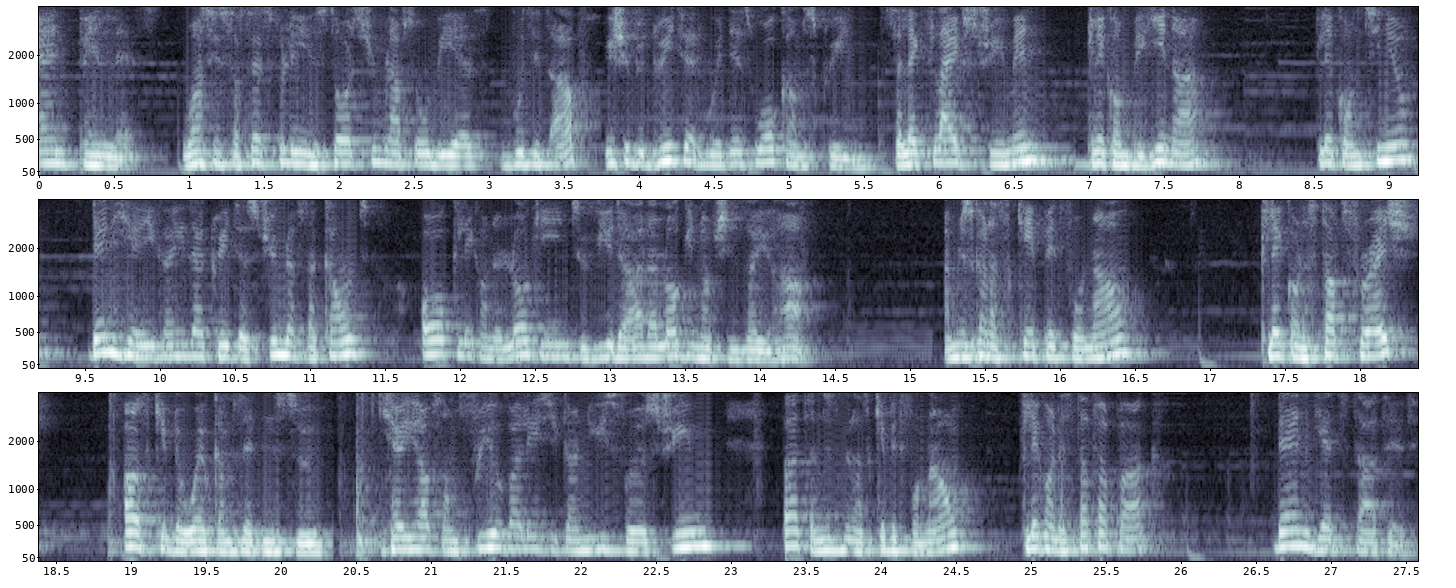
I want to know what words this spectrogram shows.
and painless. Once you successfully installed Streamlabs OBS, boot it up, you should be greeted with this welcome screen. Select live streaming, click on beginner, click continue. Then here you can either create a Streamlabs account or click on the login to view the other login options that you have. I'm just gonna skip it for now. Click on start fresh. I'll skip the webcam settings too. Here you have some free overlays you can use for your stream, but I'm just gonna skip it for now. Click on the starter pack then get started.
